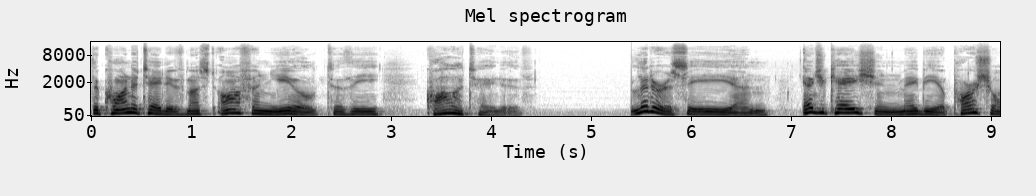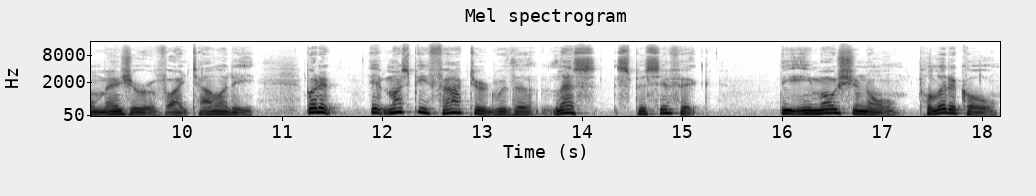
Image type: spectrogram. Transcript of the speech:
The quantitative must often yield to the qualitative. Literacy and Education may be a partial measure of vitality, but it, it must be factored with the less specific. The emotional, political,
